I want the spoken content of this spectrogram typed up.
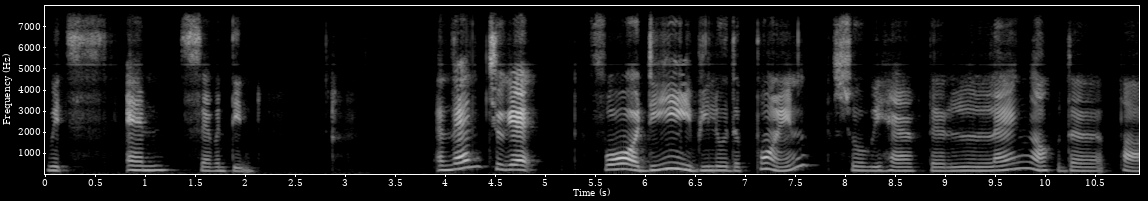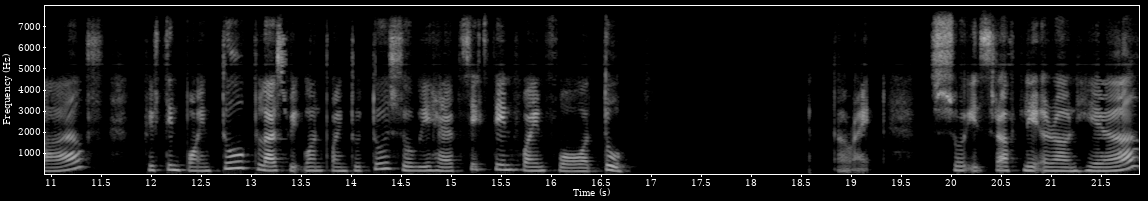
with N 17. And then to get 4D below the point, so we have the length of the path 15.2 plus with 1.22, so we have 16.42. Alright, so it's roughly around here.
